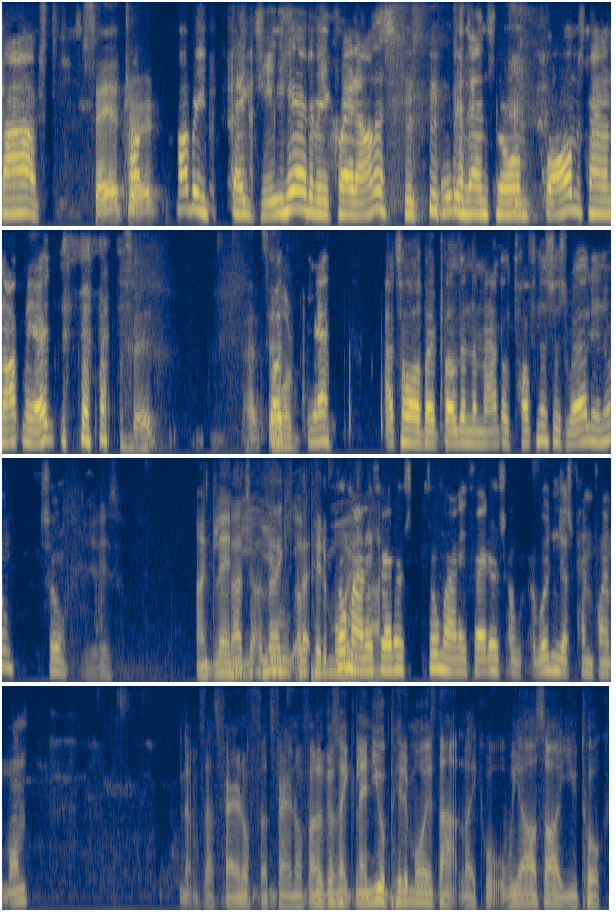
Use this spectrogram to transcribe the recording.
uh, Say it, Jared. probably Big G here to be quite honest. He was in throwing bombs, kind of knocked me out. Say it. That's But it. yeah, that's all about building the mental toughness as well. You know, so. It is. And Glenn, That's, you, uh, you like- like- epitomise So many that. fighters, so many fighters. I, I wouldn't just pinpoint one. No, that's fair enough. That's fair enough. And I was going to say, Glenn, you epitomise that. Like we all saw, you took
